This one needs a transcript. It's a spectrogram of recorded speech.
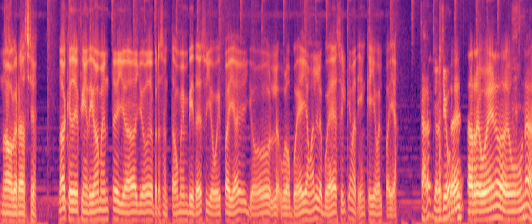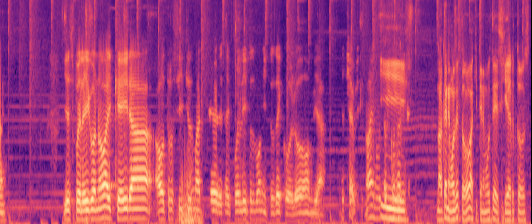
No, gracias. No, que definitivamente ya yo de presentado me invité, si yo voy para allá, y yo los voy a llamar y les voy a decir que me tienen que llevar para allá. Claro, yo los llevo. Eh, Está re bueno de una. Y después le digo, no, hay que ir a, a otros sitios más chéveres. Hay pueblitos bonitos de Colombia. Es chévere, no hay muchas Y cosas. no tenemos de todo, aquí tenemos desiertos.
